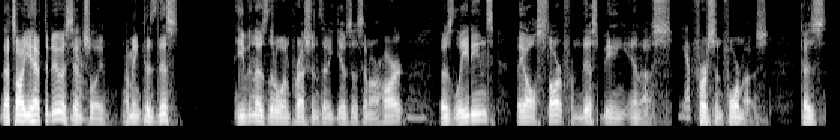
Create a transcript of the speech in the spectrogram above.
That's all you have to do, essentially. I mean, because this, even those little impressions that He gives us in our heart, Mm-hmm. those leadings, they all start from this being in us Yep. first and foremost. Because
